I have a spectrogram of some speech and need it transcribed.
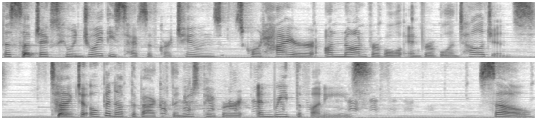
The subjects who enjoyed these types of cartoons scored higher on nonverbal and verbal intelligence. Time to open up the back of the newspaper and read the funnies. So,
